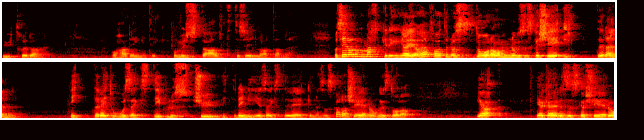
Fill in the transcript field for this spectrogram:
utrydda og hadde ingenting. Og mista alt tilsynelatende. Og så er det noen merkelige greier her, for at det står det om noe som skal skje etter den etter de 62 pluss 7, etter de 69 ukene, så skal det skje noe, står det. Ja, ja, hva er det som skal skje da?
